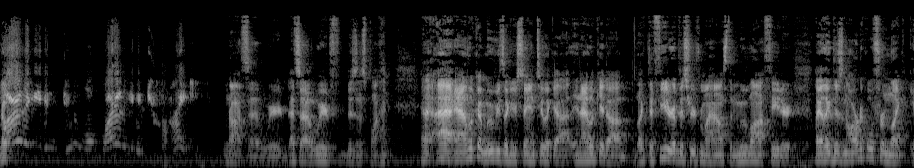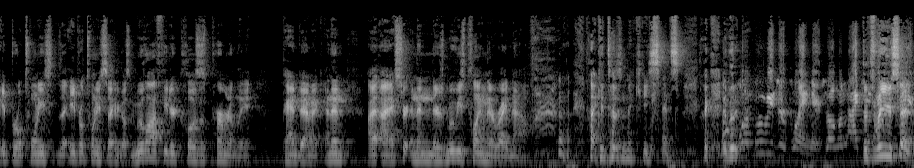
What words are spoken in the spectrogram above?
Nope. Why are they even doing? Why are they even trying? No, it's a weird. That's a weird business plan. And I, and I look at movies like you're saying too, like, uh, and I look at uh, like the theater up the street from my house, the Moolah Theater. Like, like there's an article from like April twenty, the April twenty second goes, Moolah Theater closes permanently, pandemic, and then I, I and then there's movies playing there right now. like it doesn't make any sense. Like What, what movies are playing there? So I the three you said,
